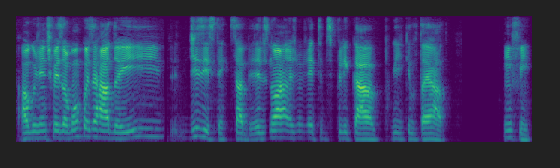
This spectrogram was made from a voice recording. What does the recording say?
Algo a gente fez alguma coisa errada aí e desistem, sabe? Eles não arranjam um jeito de explicar por que aquilo tá errado. Enfim.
